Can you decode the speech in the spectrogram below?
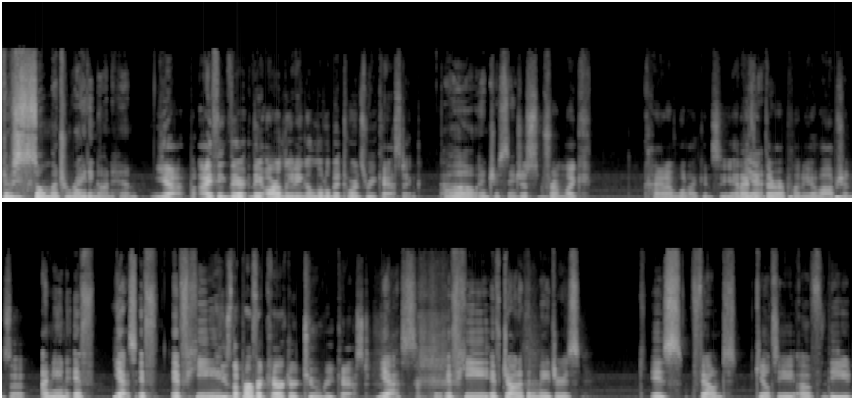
There's re- so much writing on him. yeah, but I think they are they are leaning a little bit towards recasting, Oh, interesting. just from like kind of what I can see, and I Yeah. think there are plenty of options that I mean, if yes, if if he he's the perfect character to recast. yes, if he if Jonathan Majors is found guilty of the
